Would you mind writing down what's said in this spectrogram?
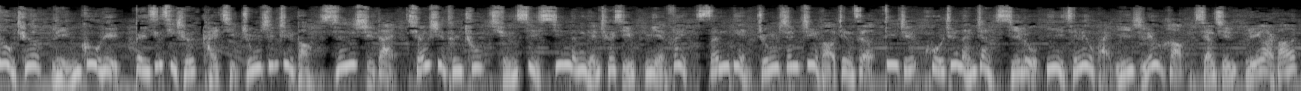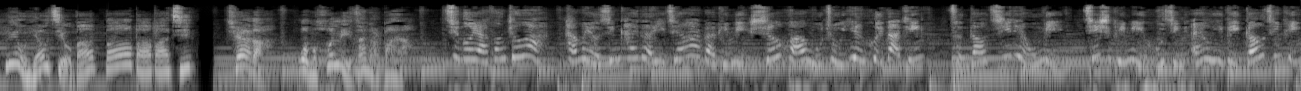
购车零顾虑，北京汽车开启终身质保新时代，强势推出全系新能源车型免费三电终身质保政策。地址：火车南站西路一千六百一十六号，详询零二八六幺九八八八八七。亲爱的，我们婚礼在哪儿办啊？去诺亚方舟啊！他们有新开的一千二百平米奢华无主宴会大厅，层高七点五米，七十平米弧形 LED 高清屏，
